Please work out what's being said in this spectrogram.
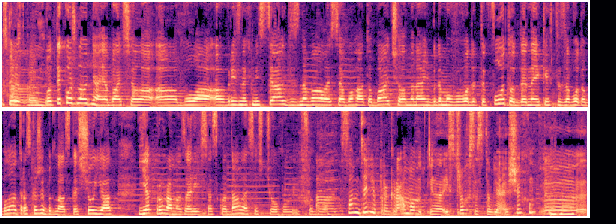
Скажи, Розказуй. бо ти кожного дня я бачила, а, була а, в різних місцях, дізнавалася, багато бачила. Ми навіть будемо виводити фото, де на яких ти заводах була. От розкажи, будь ласка, що як, як програма взагалі вся складалася, з чого і що було? А, на самом деле программа э, из трех составляющих. Э,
